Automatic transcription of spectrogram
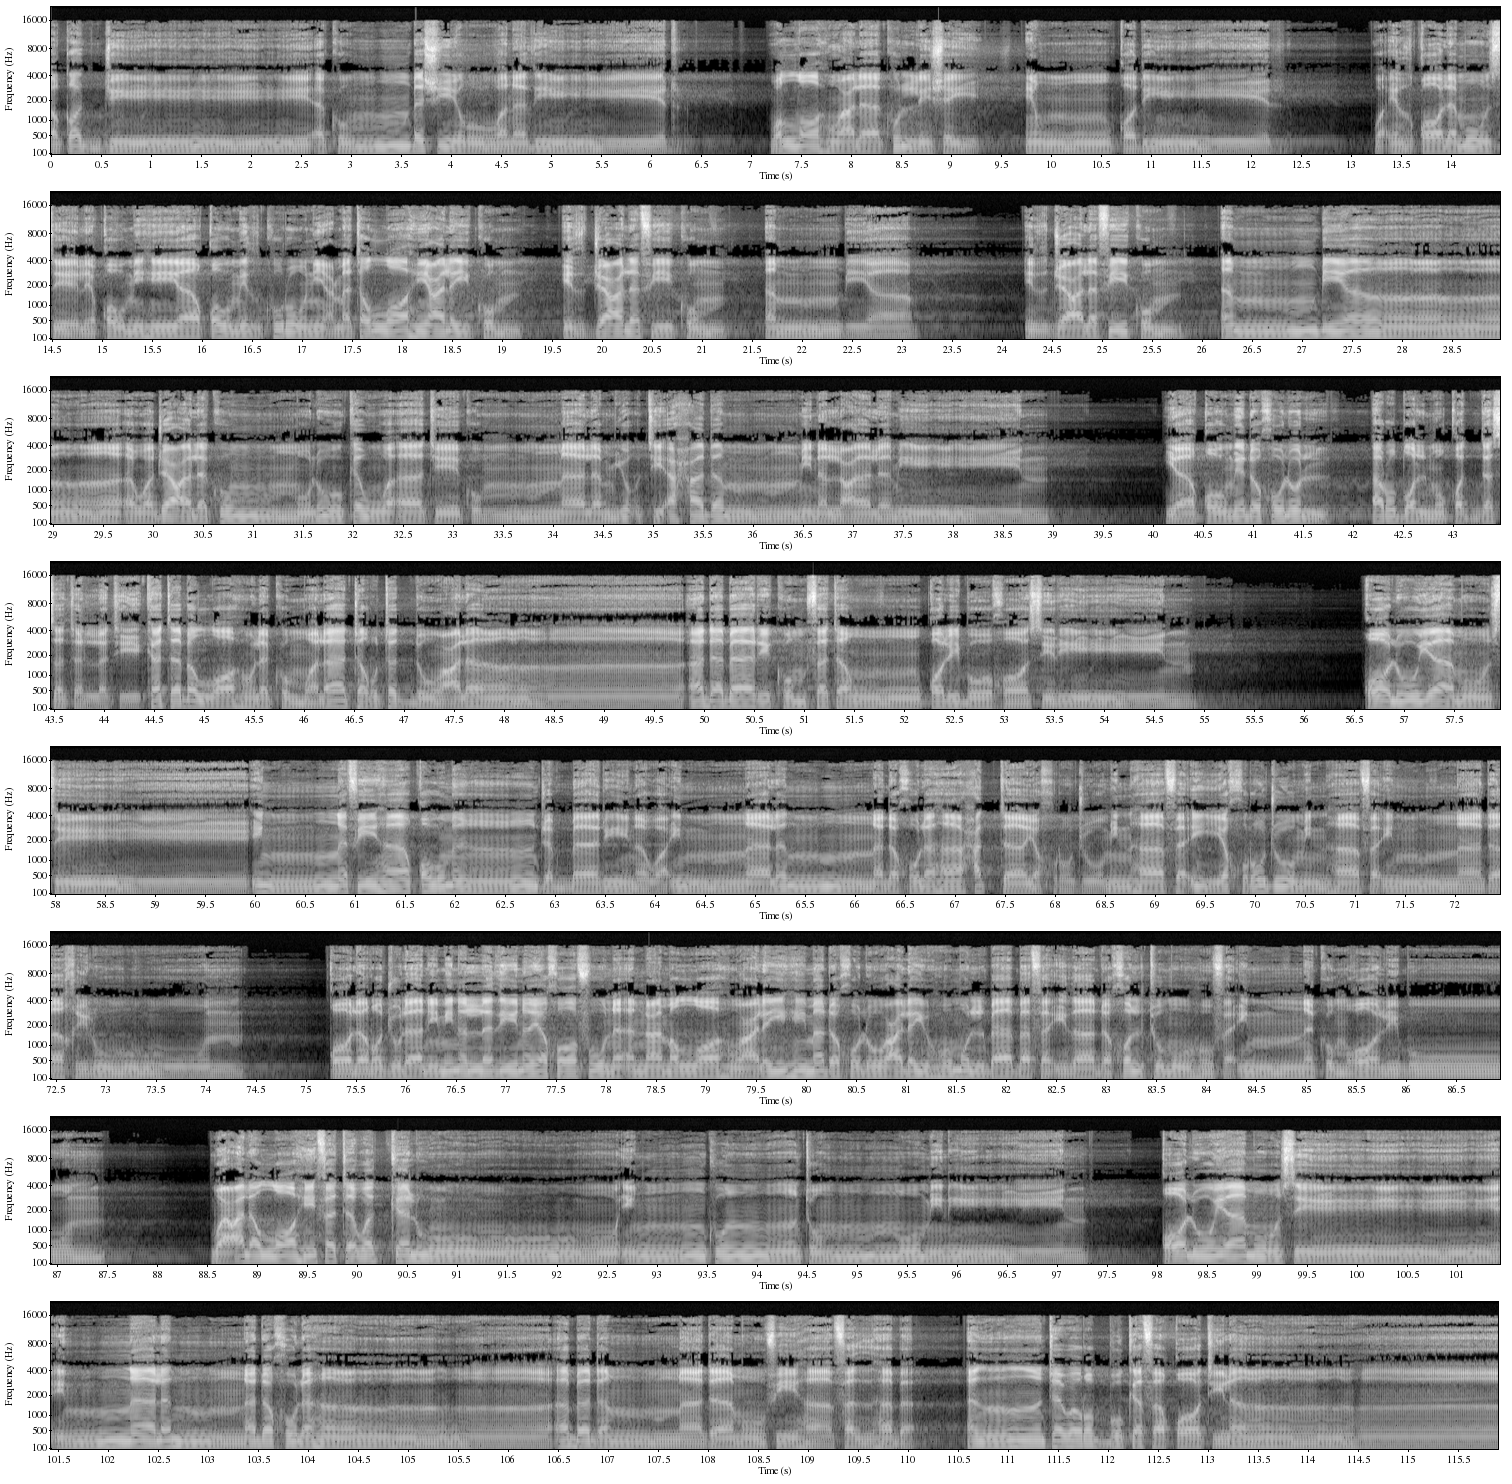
فقد جيءكم بشير ونذير والله على كل شيء قدير واذ قال موسى لقومه يا قوم اذكروا نعمه الله عليكم اذ جعل فيكم انبياء اذ جعل فيكم أنبياء وجعلكم ملوكا وآتيكم ما لم يؤت أحدا من العالمين. يا قوم ادخلوا الأرض المقدسة التي كتب الله لكم ولا ترتدوا على أدباركم فتنقلبوا خاسرين. قالوا يا موسى إن فيها قوما جبارين وإنا لن ندخلها حتى يخرجوا منها فإن يخرجوا منها فإنا داخلون قال رجلان من الذين يخافون انعم الله عليهم ادخلوا عليهم الباب فاذا دخلتموه فانكم غالبون وعلى الله فتوكلوا إن كنتم مؤمنين. قالوا يا موسى إنا لن ندخلها أبدا ما داموا فيها فاذهب أنت وربك فقاتلا.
